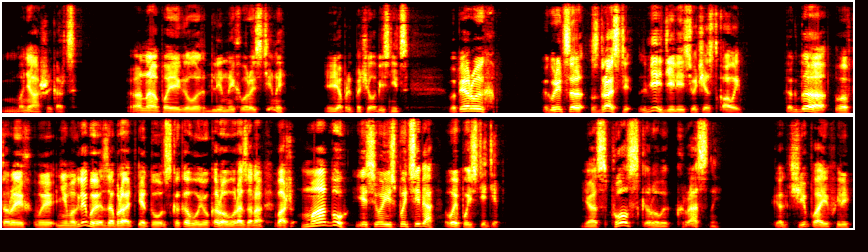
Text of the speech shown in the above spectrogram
маняши, кажется. Она поиграла длинной хворостиной, и я предпочел объясниться. Во-первых, как говорится, здрасте, виделись, участковый. Тогда, во-вторых, вы не могли бы забрать эту скаковую корову, раз она ваша? Могу, если вы из-под себя выпустите. Я сполз с коровы красный, как Чапаев или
